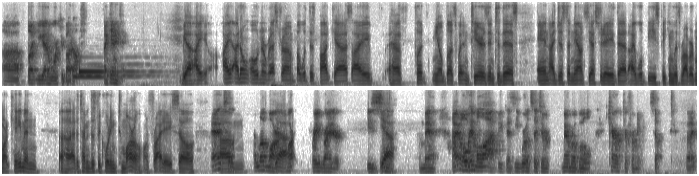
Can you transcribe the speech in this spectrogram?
Uh, but you got to work your butt off, like anything. Yeah, I, I I don't own a restaurant, but with this podcast, I have put you know blood, sweat, and tears into this. And I just announced yesterday that I will be speaking with Robert Mark Kamen uh, at the time of this recording tomorrow on Friday. So excellent. Um, I love Mark. Yeah, Mark, great writer. He's yeah, he's, man. I owe him a lot because he wrote such a memorable character for me. So Right.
